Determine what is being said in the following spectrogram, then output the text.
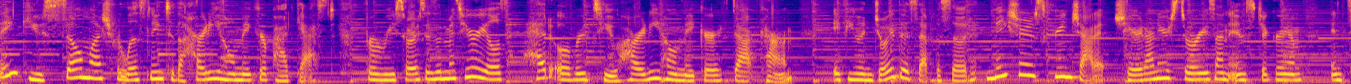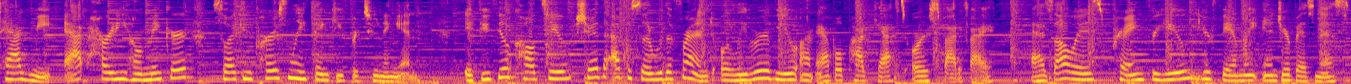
Thank you so much for listening to the Hearty Homemaker podcast. For resources and materials, head over to heartyhomemaker.com. If you enjoyed this episode, make sure to screenshot it, share it on your stories on Instagram, and tag me at Hearty Homemaker so I can personally thank you for tuning in. If you feel called to, share the episode with a friend or leave a review on Apple Podcast or Spotify. As always, praying for you, your family, and your business.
